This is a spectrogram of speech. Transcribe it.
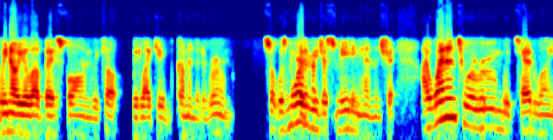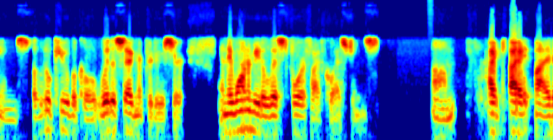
we know you love baseball, and we thought we'd like you to come into the room." So it was more than me just meeting him and shit. I went into a room with Ted Williams, a little cubicle with a segment producer, and they wanted me to list four or five questions. Um, I, I, I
